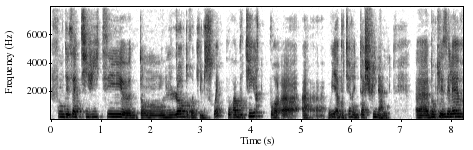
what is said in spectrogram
font des activités euh, dans l'ordre qu'ils souhaitent pour aboutir, pour, euh, à, oui, aboutir à une tâche finale. Euh, donc les élèves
